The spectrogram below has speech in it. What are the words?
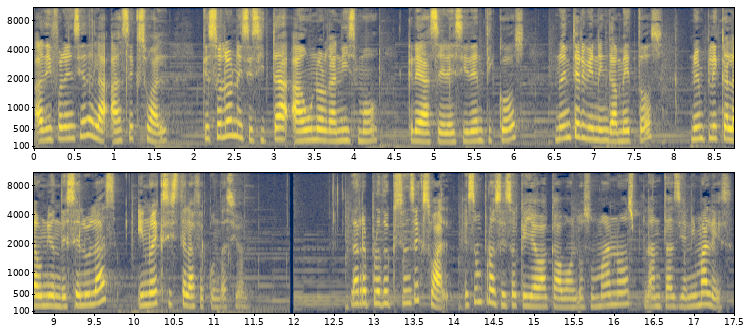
a diferencia de la asexual, que solo necesita a un organismo, crea seres idénticos, no intervienen gametos, no implica la unión de células y no existe la fecundación. La reproducción sexual es un proceso que lleva a cabo en los humanos, plantas y animales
